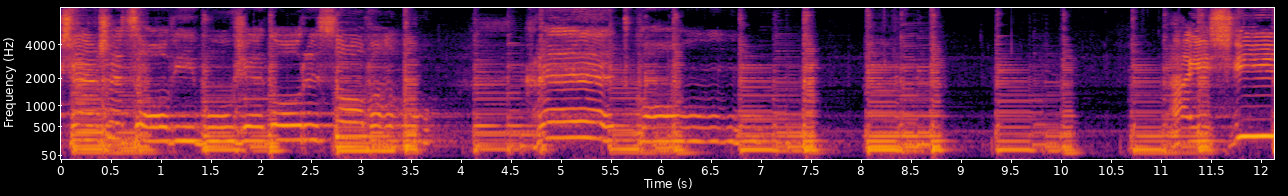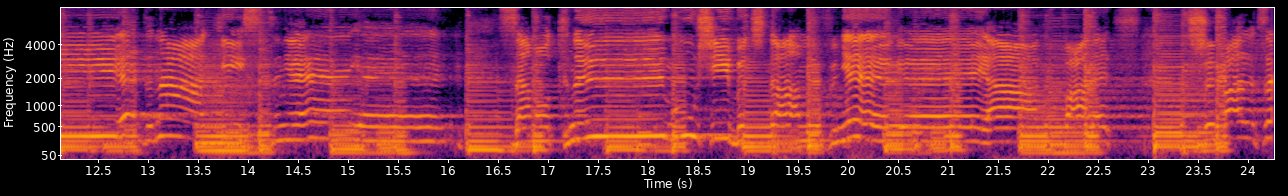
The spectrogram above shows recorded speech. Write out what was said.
Księżycowi buzię dorysował kredką. A jeśli jednak istnieje, samotny musi być tam w niebie, jak palec, trzy palce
